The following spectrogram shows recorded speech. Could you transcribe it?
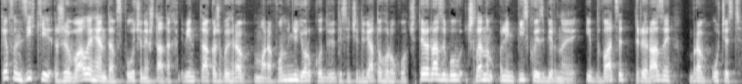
Кефлен Зіхкі жива легенда в Сполучених Штатах. Він також виграв марафон в Нью-Йорку 2009 року. Чотири рази був членом олімпійської збірної і 23 рази брав участь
